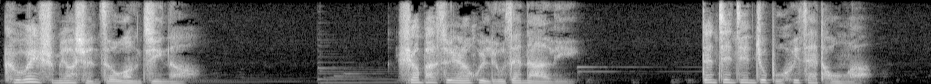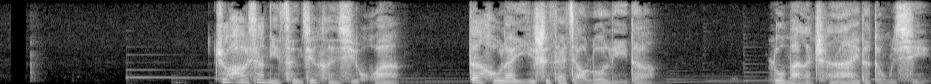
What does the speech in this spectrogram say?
可为什么要选择忘记呢？伤疤虽然会留在那里，但渐渐就不会再痛了。就好像你曾经很喜欢，但后来遗失在角落里的。落满了尘埃的东西，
